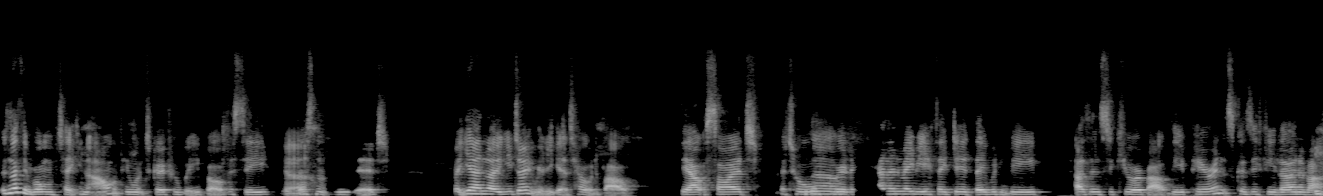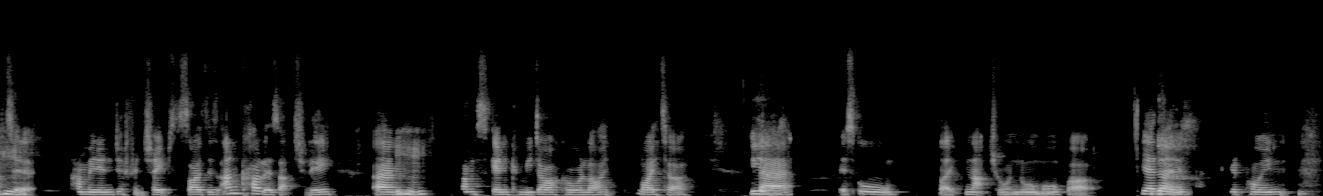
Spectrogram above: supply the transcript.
There's nothing wrong with taking it out if you want to go for a wee, but obviously Yeah. that's not needed. But yeah, no, you don't really get told about the outside at all, No. really. And then maybe if they did, they wouldn't be as insecure about the appearance because if you learn about Mhm. it coming in different shapes, sizes, and colors, actually, um, Mhm. some skin can be darker or light, lighter. Yeah. It's all like natural and normal. But yeah, Yeah. no, good point.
